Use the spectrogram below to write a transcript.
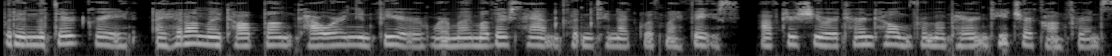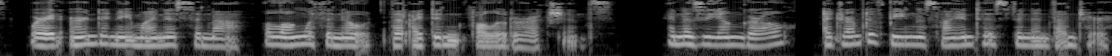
but in the third grade, I hid on my top bunk cowering in fear where my mother's hand couldn't connect with my face after she returned home from a parent teacher conference where I'd earned an A minus in math along with a note that I didn't follow directions. And as a young girl, I dreamt of being a scientist and inventor.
